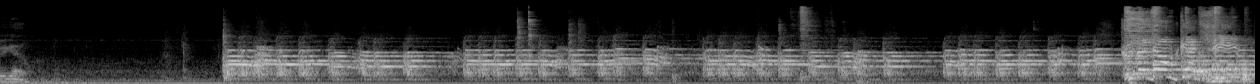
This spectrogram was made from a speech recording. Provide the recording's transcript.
we go. Cause I don't got shit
